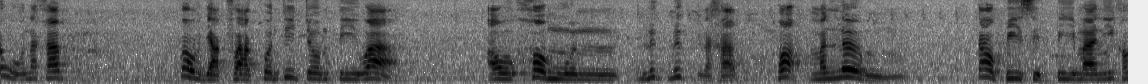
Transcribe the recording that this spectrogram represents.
วนะครับ ก็อยากฝากคนที่โจมตีว่าเอาข้อมูลลึกๆนะครับ เพราะมันเริ่ม 9 ปี 10 ปีมานี้เขา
